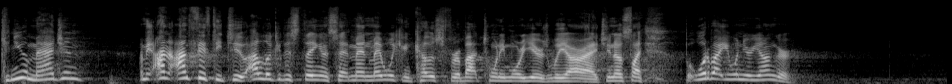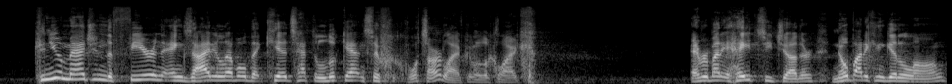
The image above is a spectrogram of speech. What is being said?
can you imagine? I mean, I'm 52. I look at this thing and say, man, maybe we can coast for about 20 more years. We are all right. You know, it's like, but what about you when you're younger? Can you imagine the fear and the anxiety level that kids have to look at and say, what's our life going to look like? Everybody hates each other. Nobody can get along.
